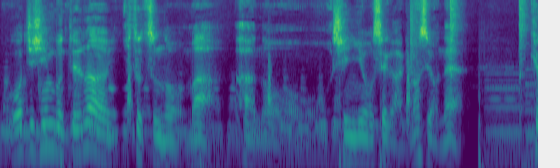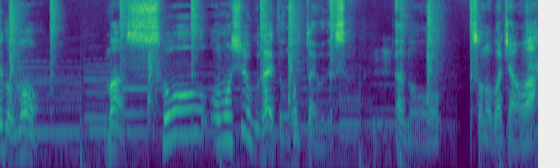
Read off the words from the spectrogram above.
高知新聞というのは一つのまああの信用性がありますよねけどもまあそう面白くないと思ったようです。あのそのおばちゃんは。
